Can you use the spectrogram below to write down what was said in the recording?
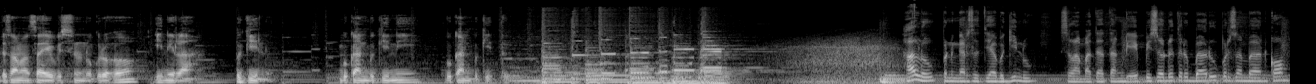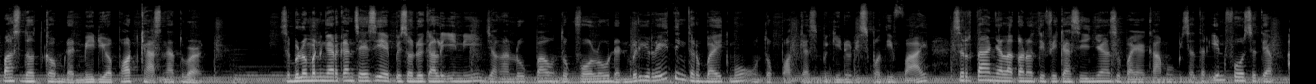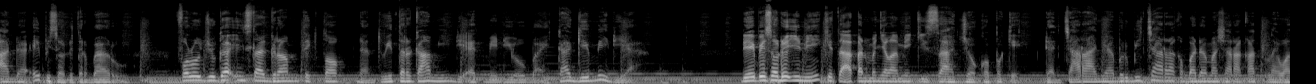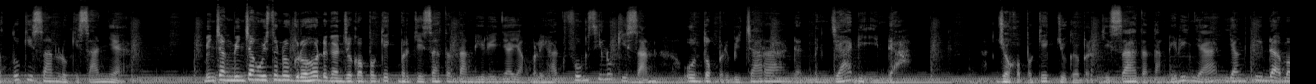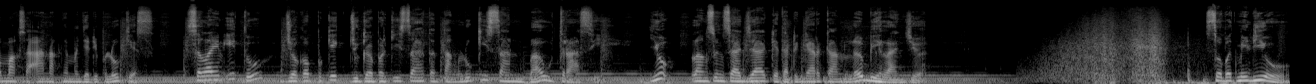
Bersama saya Wisnu Nugroho, inilah Beginu. Bukan begini, bukan begitu. Halo pendengar setia Beginu, selamat datang di episode terbaru persembahan Kompas.com dan Media Podcast Network. Sebelum mendengarkan sesi episode kali ini, jangan lupa untuk follow dan beri rating terbaikmu untuk podcast Beginu di Spotify, serta nyalakan notifikasinya supaya kamu bisa terinfo setiap ada episode terbaru. Follow juga Instagram, TikTok, dan Twitter kami di @medio by KG Media. Di episode ini kita akan menyelami kisah Joko Pekik dan caranya berbicara kepada masyarakat lewat lukisan-lukisannya. Bincang-bincang Wisnu Nugroho dengan Joko Pekik berkisah tentang dirinya yang melihat fungsi lukisan untuk berbicara dan menjadi indah. Joko Pekik juga berkisah tentang dirinya yang tidak memaksa anaknya menjadi pelukis. Selain itu, Joko Pekik juga berkisah tentang lukisan bau terasi. Yuk, langsung saja kita dengarkan lebih lanjut. Sobat Medio,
